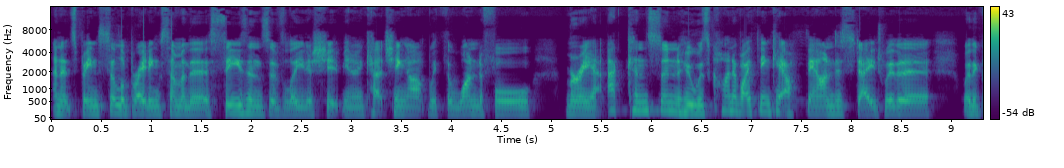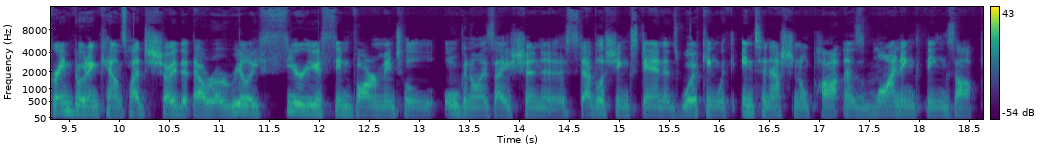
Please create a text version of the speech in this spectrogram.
and it's been celebrating some of the seasons of leadership, you know, catching up with the wonderful Maria Atkinson, who was kind of, I think, our founder stage where the, where the Green Building Council had to show that they were a really serious environmental organization, establishing standards, working with international partners, lining things up,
